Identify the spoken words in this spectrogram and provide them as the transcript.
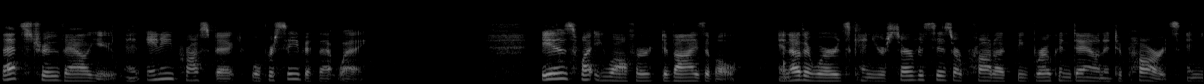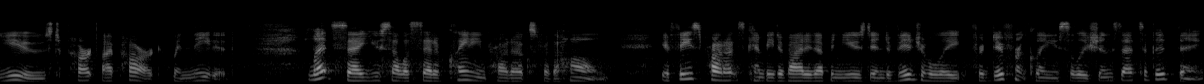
that's true value, and any prospect will perceive it that way. Is what you offer divisible? In other words, can your services or product be broken down into parts and used part by part when needed? Let's say you sell a set of cleaning products for the home. If these products can be divided up and used individually for different cleaning solutions, that's a good thing.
